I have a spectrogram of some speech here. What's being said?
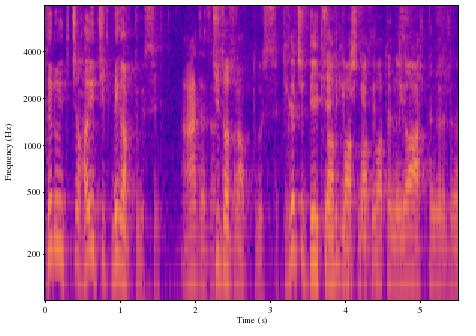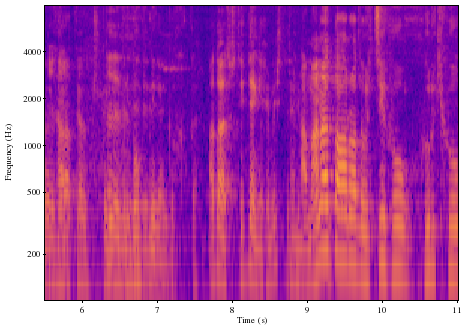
тэр үед чинь хоёр жил нэг авдаг гэсэн. Аа за за. Жил болгон авдаг гэсэн. Тэгэхээр чи дээдл анги юм шүү дээ. золбоод энэ ёо алтан гэрэл караоке тий, бүгд нэг анги байхгүй. Одоо ойлгож тэдний ангийнх юм ба шүү дээ. А манай доор бол үлзийхүү, хөрөлхүү,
